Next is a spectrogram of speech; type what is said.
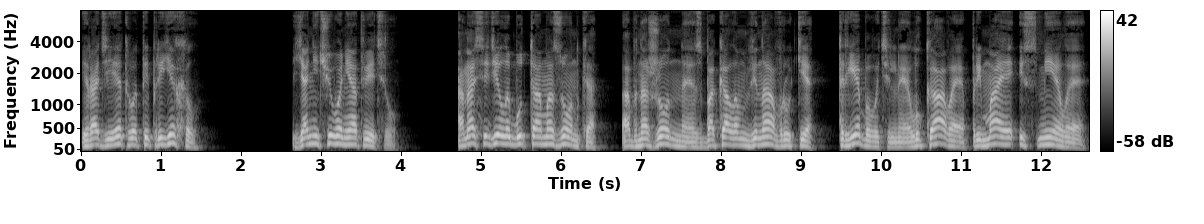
И ради этого ты приехал?» Я ничего не ответил. Она сидела, будто амазонка, обнаженная, с бокалом вина в руке, требовательная, лукавая, прямая и смелая.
